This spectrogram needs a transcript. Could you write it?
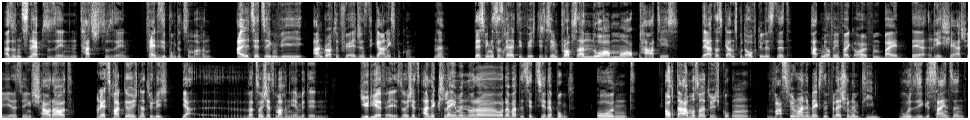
also einen Snap zu sehen, einen Touch zu sehen, Fantasy-Punkte zu machen, als jetzt irgendwie undrafted Free Agents, die gar nichts bekommen. Ne? Deswegen ist das relativ wichtig. Deswegen Props an Noah More Parties. Der hat das ganz gut aufgelistet. Hat mir auf jeden Fall geholfen bei der Recherche hier, deswegen Shoutout. Und jetzt fragt ihr euch natürlich, ja, äh, was soll ich jetzt machen hier mit den UDFAs? Soll ich jetzt alle claimen oder, oder was ist jetzt hier der Punkt? Und auch da muss man natürlich gucken, was für Running Backs sind vielleicht schon im Team, wo sie gesigned sind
